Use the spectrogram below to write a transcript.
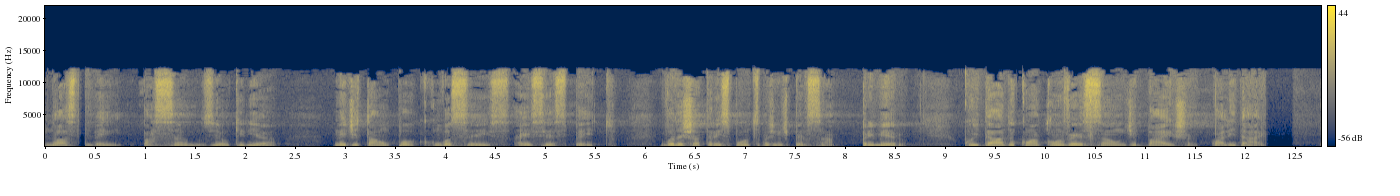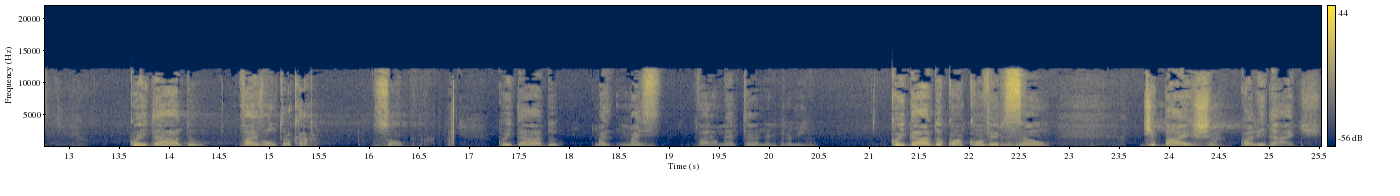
nós também passamos. E eu queria meditar um pouco com vocês a esse respeito. Vou deixar três pontos para a gente pensar. Primeiro, cuidado com a conversão de baixa qualidade. Cuidado, vai, vamos trocar. Som. Cuidado, mas, mas vai aumentando aí para mim. Cuidado com a conversão de baixa qualidade.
